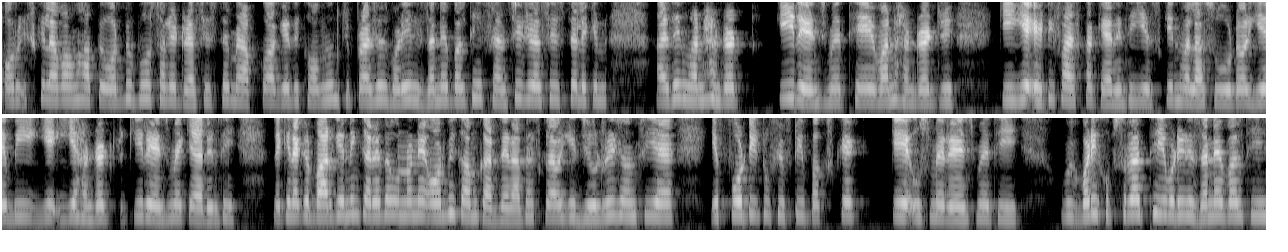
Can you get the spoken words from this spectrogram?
और इसके अलावा वहाँ पे और भी बहुत सारे ड्रेसेस थे। मैं आपको आगे दिखाऊँगी। उनकी प्राइसेस बड़ी रिजनेबल थी। फैंसी ड्रेसेस थे, लेकिन आई थिंक वन हंड्रेड की रेंज में थे। वन हंड्रेड कि ये एटी फाइव का कह रही थी, ये स्किन वाला सूट और ये भी, ये ये हंड्रेड की रेंज में कह रही थी। लेकिन अगर बारगेनिंग करें तो उन्होंने और भी कम कर देना था। इसके अलावा ये ज्वेलरी जो सी है, ये फोर्टी टू फिफ्टी बक्स के के उसमें रेंज में थी। बड़ी खूबसूरत थी, बड़ी रिजनेबल थी।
